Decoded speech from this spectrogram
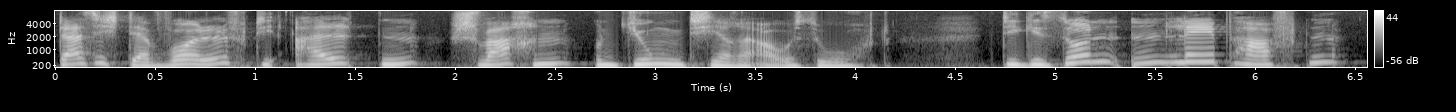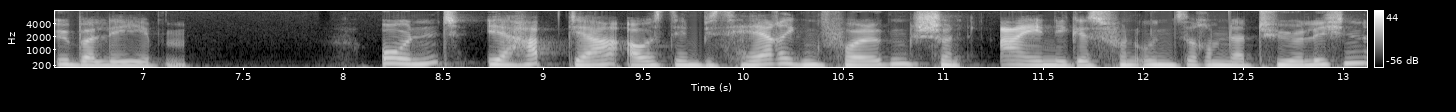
Da sich der Wolf die alten, schwachen und jungen Tiere aussucht. Die gesunden, lebhaften überleben. Und ihr habt ja aus den bisherigen Folgen schon einiges von unserem natürlichen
